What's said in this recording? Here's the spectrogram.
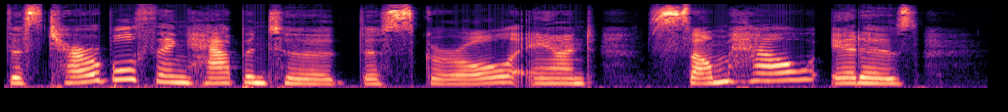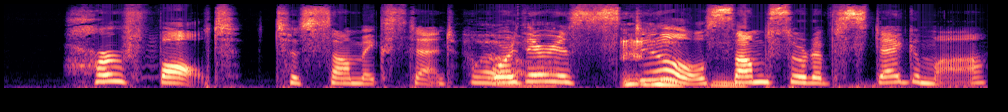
this terrible thing happened to this girl, and somehow it is her fault to some extent, or there is still some sort of stigma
